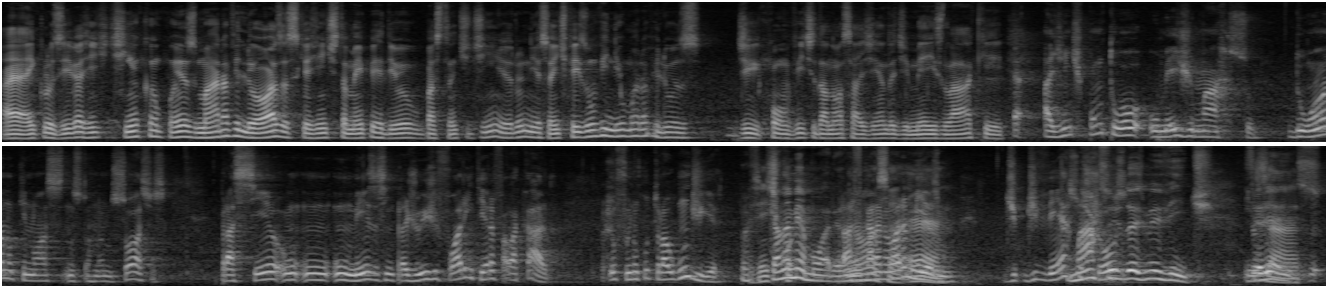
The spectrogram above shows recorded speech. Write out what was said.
É, inclusive, a gente tinha campanhas maravilhosas que a gente também perdeu bastante dinheiro nisso. A gente fez um vinil maravilhoso de convite da nossa agenda de mês lá que É, a gente pontuou o mês de março do ano que nós nos tornamos sócios para ser um, um, um mês assim para juiz de fora inteira falar, cara, eu fui no cultural algum dia, Pra A gente ficar na memória. para né? ficar na Nossa, memória é. mesmo. De, diversos Março shows. de 2020. Seria Exato. isso?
